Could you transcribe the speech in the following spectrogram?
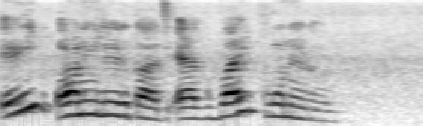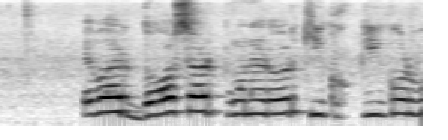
এই অনিলের কাজ এক বাই পনেরো। এবার দশ আর পনেরোর কি কি করব?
